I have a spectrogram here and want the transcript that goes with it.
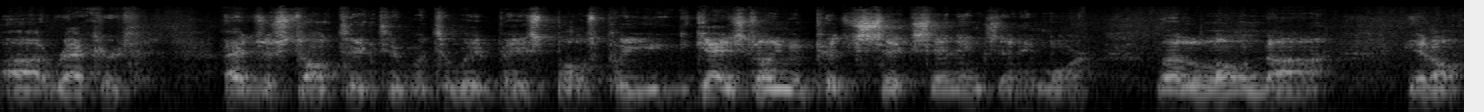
uh, record. I just don't think that with the way baseball's played, you, you guys don't even pitch six innings anymore, let alone uh, you know.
